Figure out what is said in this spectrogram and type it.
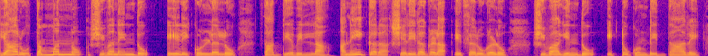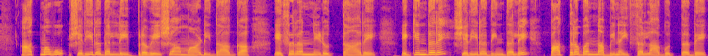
ಯಾರು ತಮ್ಮನ್ನು ಶಿವನೆಂದು ಹೇಳಿಕೊಳ್ಳಲು ಸಾಧ್ಯವಿಲ್ಲ. ಅನೇಕರ ಶರೀರಗಳ ಹೆಸರುಗಳು ಶಿವ ಎಂದು ಇಟ್ಟುಕೊಂಡಿದ್ದಾರೆ. ಆತ್ಮವು ಶರೀರದಲ್ಲಿ ಪ್ರವೇಶ ಮಾಡಿದಾಗ ಹೆಸರನ್ನಿಡುತ್ತಾರೆ. ಏಕೆಂದರೆ ಶರೀರದಿಂದಲೇ ಪಾತ್ರವನ್ನಭಿನಯಿಸಲಾಗುತ್ತದೆ.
